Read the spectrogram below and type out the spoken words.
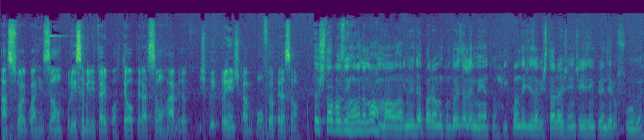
a sua guarnição, Polícia Militar de Portel, Operação Rápida. Explique pra gente, Cabo, como foi a operação? Então, estávamos em ronda normal e nos deparamos com dois elementos. E quando eles avistaram a gente, eles empreenderam fuga.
